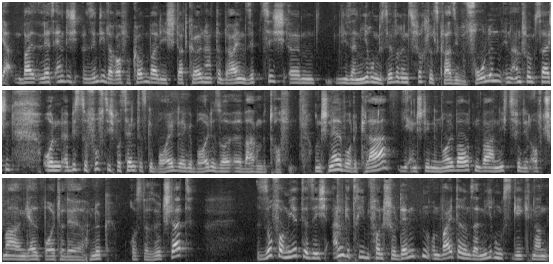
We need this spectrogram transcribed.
Ja, weil letztendlich sind die darauf gekommen, weil die Stadt Köln hatte 73 ähm, die Sanierung des Severinsviertels quasi befohlen, in Anführungszeichen, und äh, bis zu 50 Prozent des Gebäude, der Gebäude soll, äh, waren betroffen. Und schnell wurde klar, die entstehenden Neubauten waren nichts für den oft schmalen Geldbeutel der Lück Ostersödstadt. So formierte sich, angetrieben von Studenten und weiteren Sanierungsgegnern,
